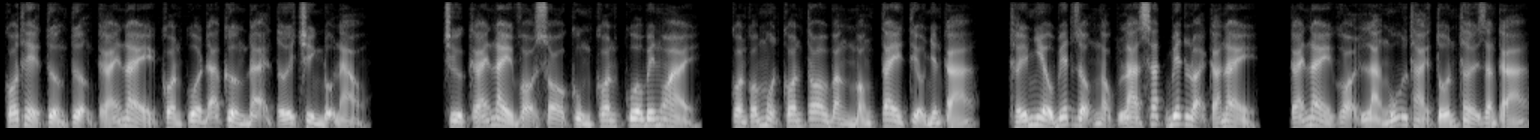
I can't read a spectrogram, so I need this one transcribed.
có thể tưởng tượng cái này con cua đã cường đại tới trình độ nào. Trừ cái này vỏ sò cùng con cua bên ngoài, còn có một con to bằng móng tay tiểu nhân cá, thấy nhiều biết rộng ngọc la sắt biết loại cá này, cái này gọi là ngũ thải tốn thời gian cá,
